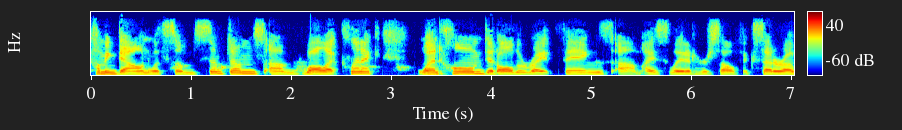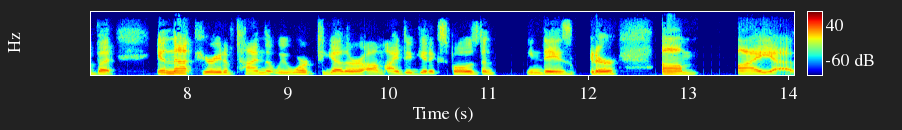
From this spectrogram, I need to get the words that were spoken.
coming down with some symptoms um, while at clinic. Went home, did all the right things, um, isolated herself, etc. But in that period of time that we worked together, um, I did get exposed, and 15 days later, um, I uh,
